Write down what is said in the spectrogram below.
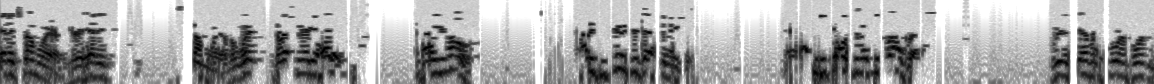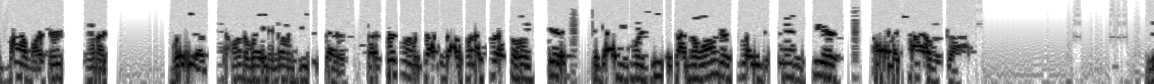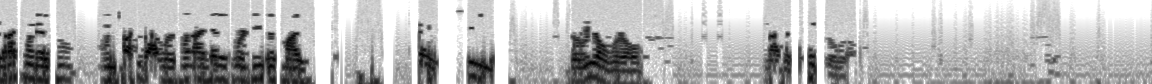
headed somewhere. You're headed somewhere. But what direction are you headed? And how do you know? How did you choose your destination? How can you tell if you're making progress? We're discovering four important mile markers in our way of, on the way to knowing Jesus better. Uh, the first one we talked about was when I trust the Holy Spirit to me towards Jesus. I'm no longer a slave to sin and fear. I am a child of God. The next one is we talked about was when I headed toward Jesus, my faith sees the real world, not just the physical world.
